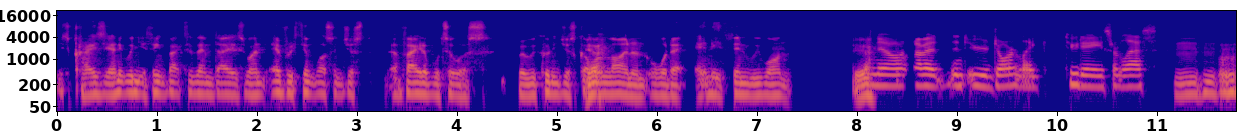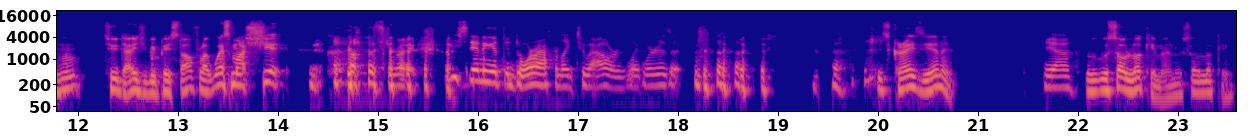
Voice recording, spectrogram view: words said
It's crazy, and it when you think back to them days when everything wasn't just available to us, where we couldn't just go Yeah. online and order anything we want. Yeah. You know, have it into your door like two days or less. Mhm. hmm Two days, you'd be pissed off. Like, where's my shit? That's right. I'm standing at the door after like two hours. Like, where is it? It's crazy, isn't it? yeah. We- We're so lucky, man. We're so lucky.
